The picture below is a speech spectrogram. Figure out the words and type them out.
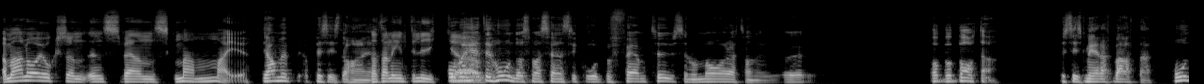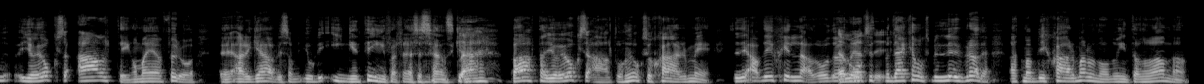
Ja, men han har ju också en, en svensk mamma. ju. Ja, men precis, det har han. Så att Ja. han är inte lika... Och vad heter hon då som har svensk rekord på 5000 och maraton nu? Eh, Och- och Bata. Precis, Meraf Bata. Hon gör ju också allting. Om man jämför då eh, Argavi som gjorde ingenting för att lära sig svenska. Nej. Bata gör ju också allt och hon är också charmig. Så det, ja, det är skillnad. Och, Ja, men också, men där kan man också bli lurade. Att man blir charmad av någon och inte av någon annan.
